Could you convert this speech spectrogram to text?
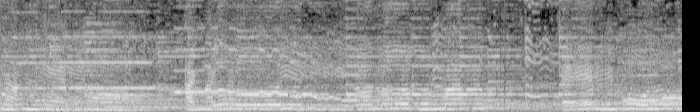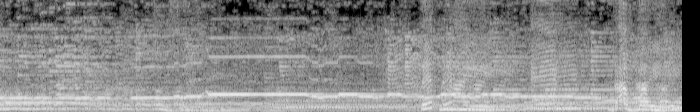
chẳng hẹn hò. Anh ơi nước mắt, em khô rồi Tết này em đã bảy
